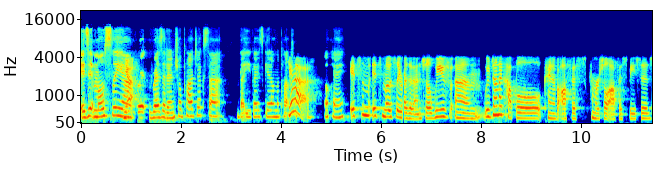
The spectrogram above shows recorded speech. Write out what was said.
Is it mostly uh, yeah. re- residential projects that that you guys get on the platform? Yeah. Okay. It's it's mostly residential. We've um, we've done a couple kind of office commercial office spaces,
